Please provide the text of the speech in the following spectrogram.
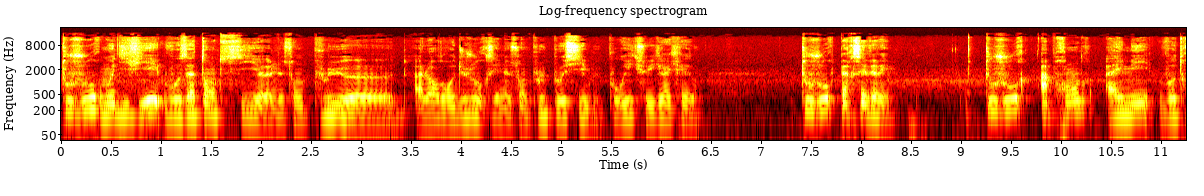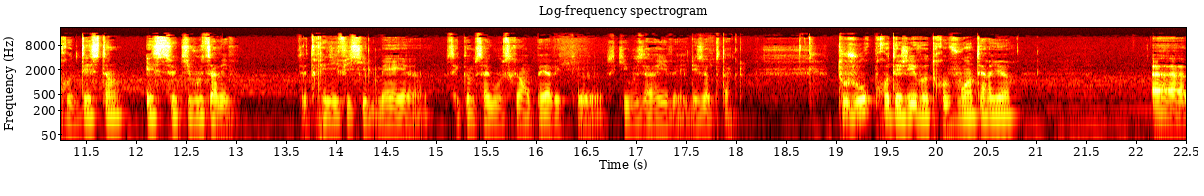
toujours modifier vos attentes si elles ne sont plus à l'ordre du jour, si elles ne sont plus possibles pour X ou Y raison. Toujours persévérer toujours apprendre à aimer votre destin et ce qui vous arrive. C'est très difficile, mais euh, c'est comme ça que vous serez en paix avec euh, ce qui vous arrive et les obstacles. Toujours protéger votre voix intérieure. Euh,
